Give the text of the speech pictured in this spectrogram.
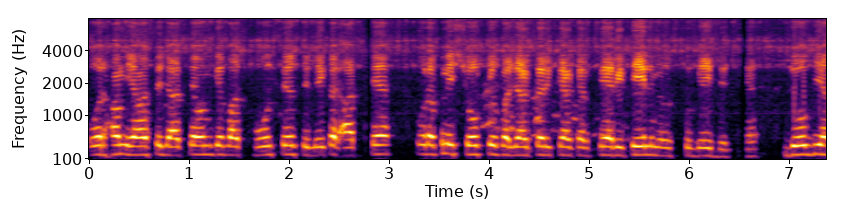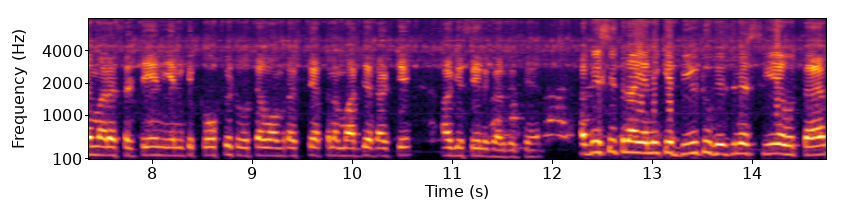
और हम यहाँ से जाते हैं, उनके पास होल सेल से लेकर आते हैं और अपनी शॉप के ऊपर जाकर क्या करते हैं रिटेल में उसको बेच देते हैं। जो भी हमारा सर्टेन यानी कि प्रॉफिट होता है, वो हम रखते हैं, अपना मार्जिन रख के आगे सेल कर देते हैं। अब इसी तरह, यानी कि बी टू बिज़नेस ये होता है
